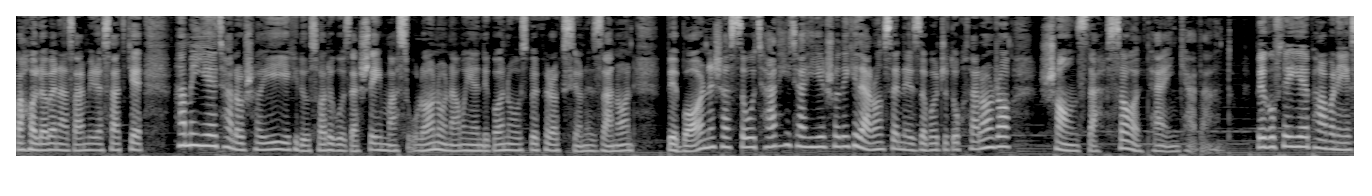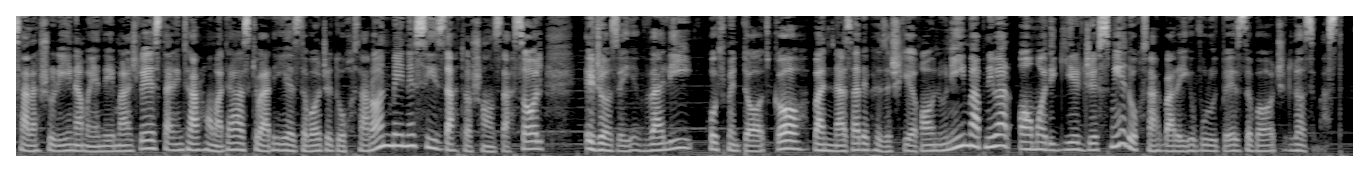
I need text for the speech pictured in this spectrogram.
و حالا به نظر می رسد که همه تلاش های یکی دو سال گذشته مسئولان و نمایندگان عضو فراکسیون زنان به بار نشسته و طرحی تهیه شده که در آن سن ازدواج دختران را 16 سال تعیین کردند. به گفته پروانه سلحشوری نماینده مجلس در این طرح آمده است که برای ازدواج دختران بین 13 تا 16 سال اجازه ولی، حکم دادگاه و نظر پزشکی قانونی مبنی بر آمادگی جسمی دختر برای ورود به ازدواج لازم است.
